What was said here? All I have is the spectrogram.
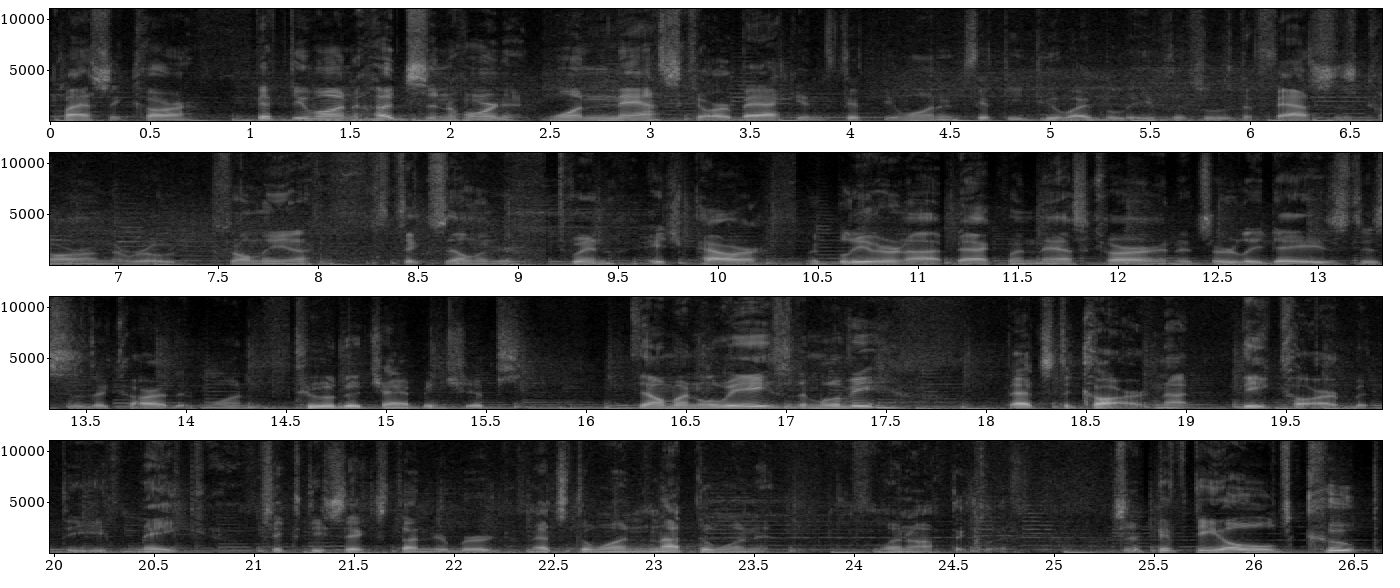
classic car. 51 Hudson Hornet, won NASCAR back in 51 and 52, I believe. This was the fastest car on the road. It's only a six cylinder twin H power, but believe it or not, back when NASCAR in its early days, this is the car that won two of the championships. Thelma and Louise, the movie, that's the car, not the car, but the make 66 Thunderbird. That's the one, not the one that went off the cliff. It's a 50 old coupe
